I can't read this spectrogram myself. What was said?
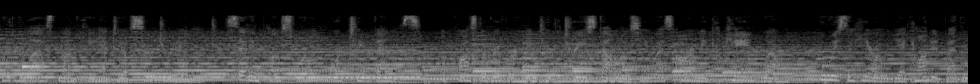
Twitter last month he had to have surgery on it. Set in post-World War II Venice, across the river and into the trees follows U.S. Army Cantwell, who is a hero yet haunted by the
